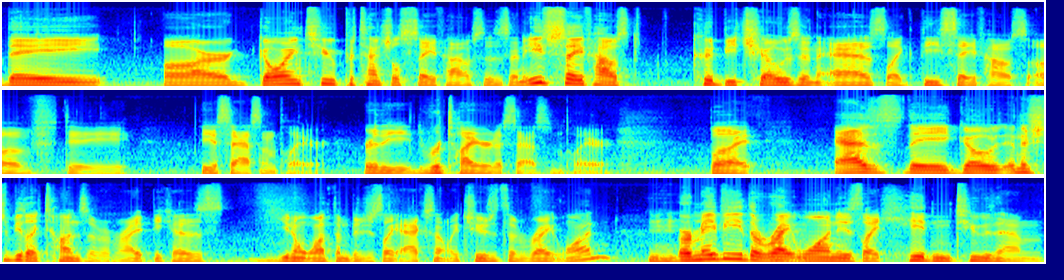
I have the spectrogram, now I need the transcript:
they are going to potential safe houses, and each safe house could be chosen as like the safe house of the the assassin player or the retired assassin player. But as they go, and there should be like tons of them, right? Because you don't want them to just like accidentally choose the right one, or maybe the right one is like hidden to them,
